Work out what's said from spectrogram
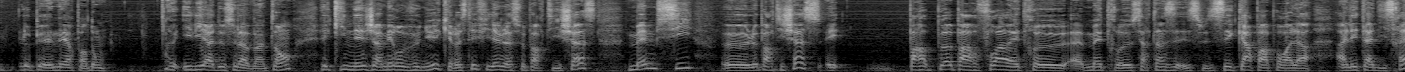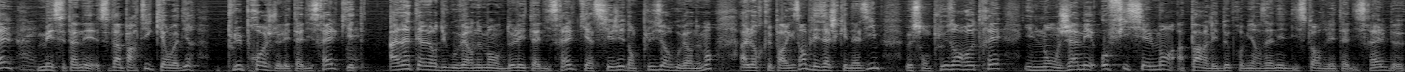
le PNR, pardon, euh, il y a de cela 20 ans, et qui n'est jamais revenu et qui est resté fidèle à ce parti chasse, même si euh, le parti chasse est par, peut parfois être, euh, mettre certains écarts par rapport à l'État à d'Israël, ouais. mais c'est un, un parti qui est, on va dire, plus proche de l'État d'Israël, qui ouais. est à l'intérieur du gouvernement de l'État d'Israël, qui a siégé dans plusieurs gouvernements, alors que par exemple les Ashkénazim, eux, sont plus en retrait. Ils n'ont jamais officiellement, à part les deux premières années de l'histoire de l'État d'Israël, de,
